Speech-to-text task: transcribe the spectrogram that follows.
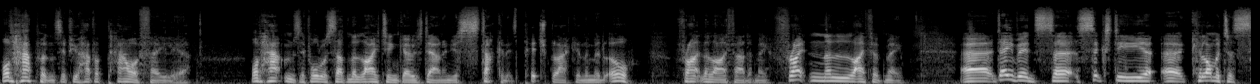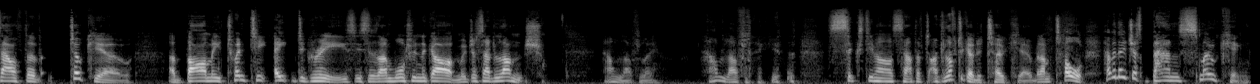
What happens if you have a power failure? What happens if all of a sudden the lighting goes down and you're stuck and it's pitch black in the middle? Oh, frighten the life out of me. Frighten the life of me. Uh, David's uh, 60 uh, kilometres south of Tokyo, a balmy 28 degrees. He says, I'm watering the garden. We've just had lunch. How lovely. How lovely. 60 miles south of. I'd love to go to Tokyo, but I'm told, haven't they just banned smoking?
